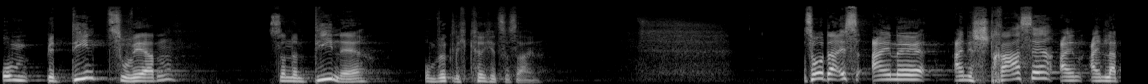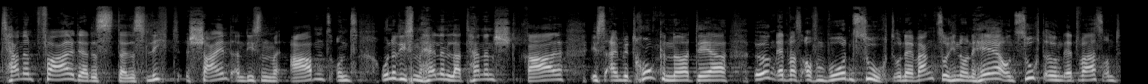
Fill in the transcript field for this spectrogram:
um bedient zu werden, sondern diene, um wirklich Kirche zu sein. So, da ist eine eine Straße, ein, ein Laternenpfahl, der das, der das Licht scheint an diesem Abend und unter diesem hellen Laternenstrahl ist ein Betrunkener, der irgendetwas auf dem Boden sucht und er wankt so hin und her und sucht irgendetwas und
